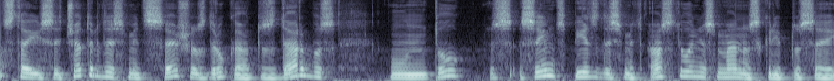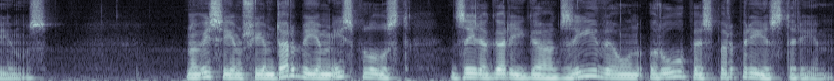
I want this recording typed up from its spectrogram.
atstājusi 46 drukātus darbus un 158 manuskriptu sējumus. No visiem šiem darbiem izplūst dziļa garīgā dzīve un rūpes par priesteriem.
